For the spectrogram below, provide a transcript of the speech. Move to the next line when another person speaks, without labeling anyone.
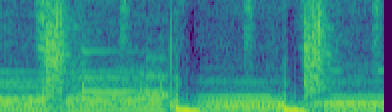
you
